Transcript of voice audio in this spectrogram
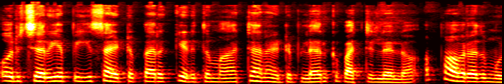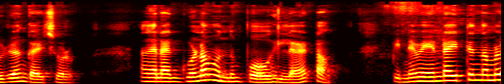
ഒരു ചെറിയ പീസായിട്ട് പെറുക്കിയെടുത്ത് മാറ്റാനായിട്ട് പിള്ളേർക്ക് പറ്റില്ലല്ലോ. അപ്പോൾ അവരത് മുഴുവൻ കഴിച്ചോളും. അങ്ങനെ ഗുണമൊന്നും പോകില്ല കേട്ടോ. പിന്നെ വേണ്ട ഐറ്റം നമ്മൾ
